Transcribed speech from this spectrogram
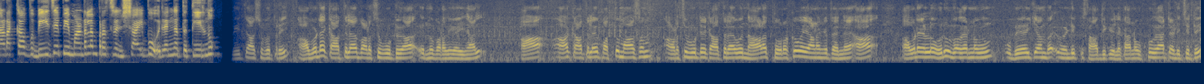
നടക്കാവ് ബി ജെ പി മണ്ഡലം പ്രസിഡന്റ് ഷൈബു രംഗത്തെത്തിയിരുന്നു. ബീച്ച് ആശുപത്രി അവിടെ കാത്തലാബ് അടച്ചുപൂട്ടുക എന്ന് പറഞ്ഞു കഴിഞ്ഞാൽ ആ ആ കാത്തലാബ് പത്ത് മാസം അടച്ചുപൂട്ടിയ കാത്തലാബ് നാളെ തുറക്കുകയാണെങ്കിൽ തന്നെ ആ അവിടെയുള്ള ഒരു ഉപകരണവും ഉപയോഗിക്കാൻ വേണ്ടി സാധിക്കില്ല. കാരണം ഉപ്പുകാറ്റടിച്ചിട്ട്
